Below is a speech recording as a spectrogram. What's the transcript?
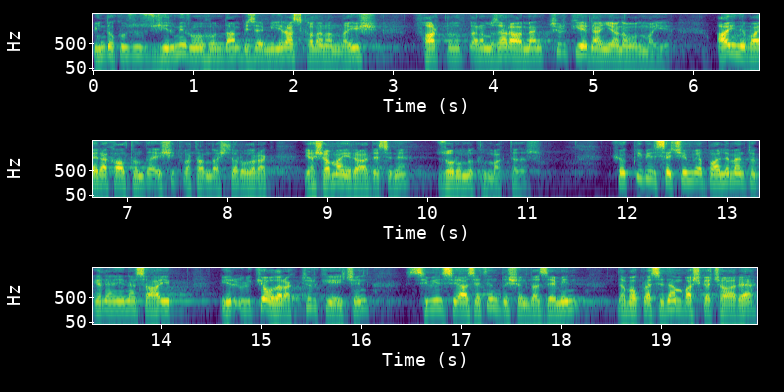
1920 ruhundan bize miras kalan anlayış, farklılıklarımıza rağmen Türkiye'den yana olmayı, aynı bayrak altında eşit vatandaşlar olarak yaşama iradesini zorunlu kılmaktadır. Köklü bir seçim ve parlamento geleneğine sahip bir ülke olarak Türkiye için sivil siyasetin dışında zemin, demokrasiden başka çare,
